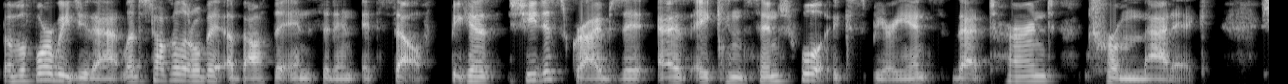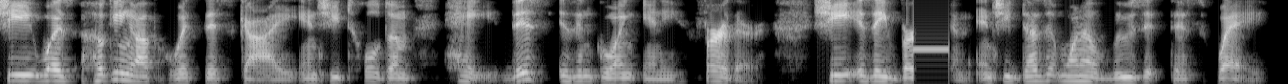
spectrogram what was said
But before we do that, let's talk a little bit about the incident itself, because she describes it as a consensual experience that turned traumatic. She was hooking up with this guy and she told him, hey, this isn't going any further. She is a virgin and she doesn't want to lose it this way.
